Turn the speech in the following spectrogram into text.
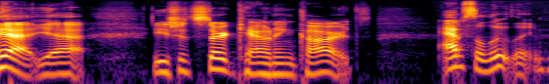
yeah yeah you should start counting cards Absolutely.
